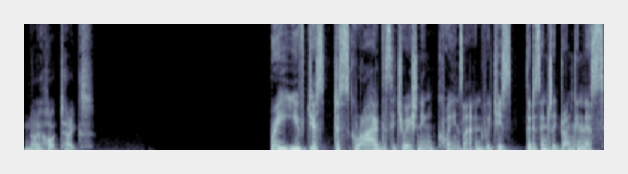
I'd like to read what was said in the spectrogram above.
No hot takes. Bri, you've just described the situation in Queensland, which is that essentially drunkenness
